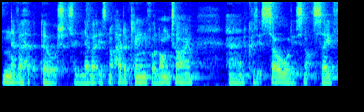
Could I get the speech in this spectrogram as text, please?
never, or I should say never, it's not had a clean for a long time, and because it's sold, it's not safe.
